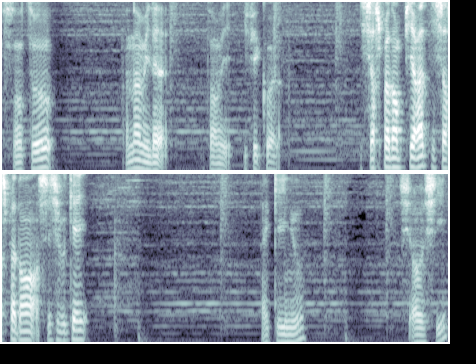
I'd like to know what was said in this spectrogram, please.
Santo. Ah non, mais il a... Attends, mais il fait quoi, là? Il cherche pas dans Pirate, il cherche pas dans Shishibukai? Akeinu. Shiraoshi.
